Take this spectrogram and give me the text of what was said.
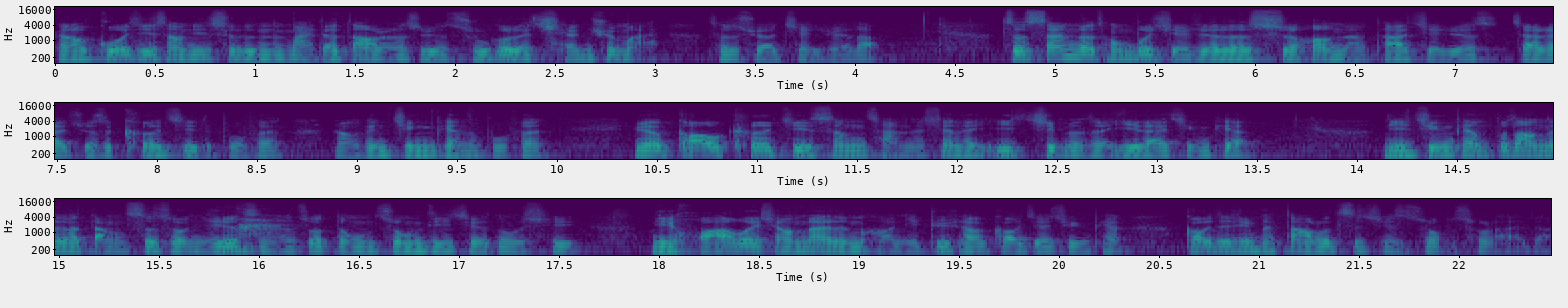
然后国际上你是不是能买得到，然后是不是有足够的钱去买，这是需要解决的。这三个同步解决的时候呢，它解决再来就是科技的部分，然后跟晶片的部分。因为高科技生产的现在依基本上依赖晶片，你晶片不到那个档次的时候，你就只能做中中低阶东西。你华为想卖那么好，你必须要高阶晶片。高阶芯片大陆自己是做不出来的，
